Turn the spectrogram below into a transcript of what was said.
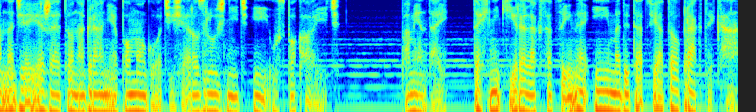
Mam nadzieję, że to nagranie pomogło Ci się rozluźnić i uspokoić. Pamiętaj, techniki relaksacyjne i medytacja to praktyka.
